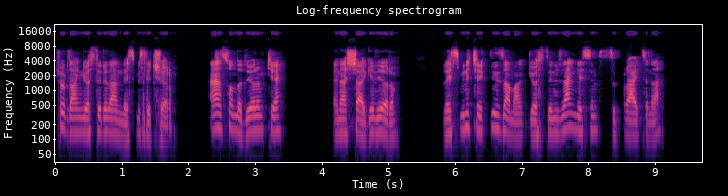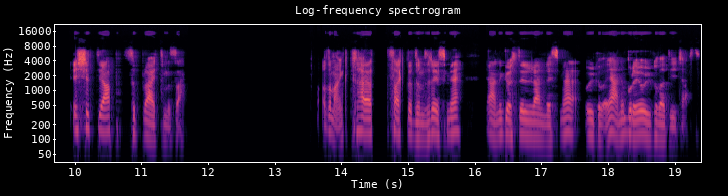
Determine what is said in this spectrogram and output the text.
Şuradan gösterilen resmi seçiyorum. En sonda diyorum ki en aşağı geliyorum. Resmini çektiğin zaman gösterilen resim sprite'ını eşit yap sprite'ımıza. O zaman hayat sakladığımız resmi yani gösterilen resme uygula. Yani buraya uygula diyeceğiz.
